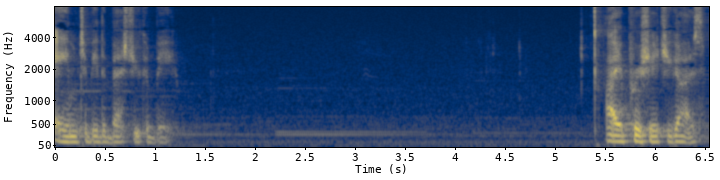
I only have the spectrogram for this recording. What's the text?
aim to be the best you can be. I appreciate you guys.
